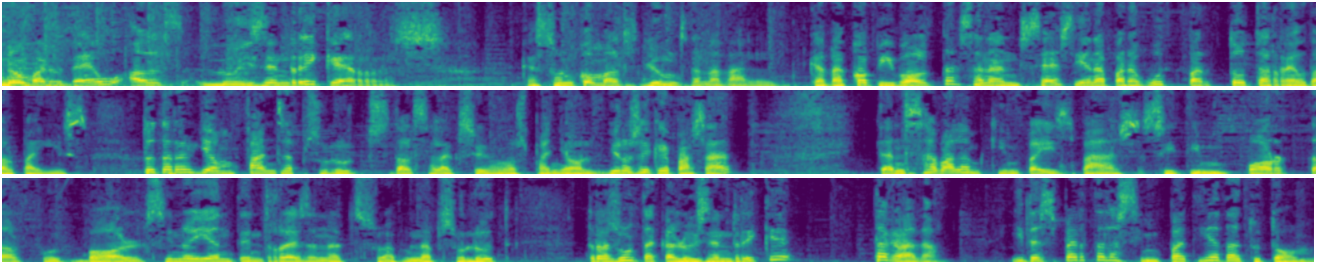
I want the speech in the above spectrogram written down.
Número 10, els Luis Enriquers que són com els llums de Nadal, que de cop i volta s'han encès i han aparegut per tot arreu del país. Tot arreu hi ha fans absoluts del seleccionador espanyol. Jo no sé què ha passat, tant se val amb quin país vas, si t'importa el futbol, si no hi entens res en, abs- en absolut, resulta que Luis Enrique t'agrada i desperta la simpatia de tothom.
